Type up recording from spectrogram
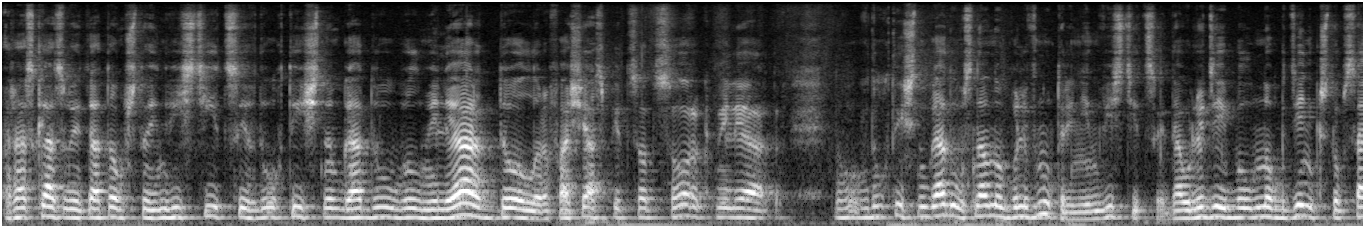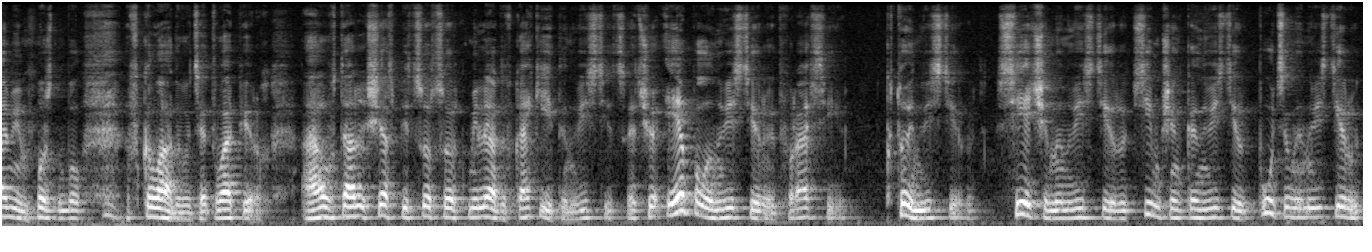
рассказывает о том, что инвестиции в 2000 году был миллиард долларов, а сейчас 540 миллиардов. В 2000 году в основном были внутренние инвестиции. Да, у людей было много денег, чтобы самим можно было вкладывать, это во-первых. А во-вторых, сейчас 540 миллиардов какие-то инвестиции. Это что, Apple инвестирует в Россию? Кто инвестирует? Сечин инвестирует, Тимченко инвестирует, Путин инвестирует.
